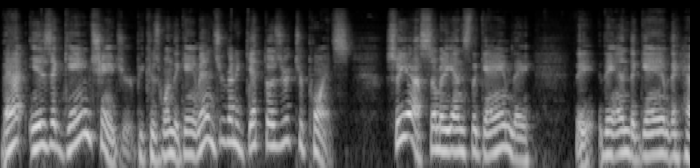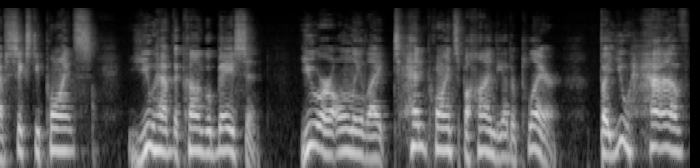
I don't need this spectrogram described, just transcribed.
That is a game changer because when the game ends, you're going to get those victory points. So yeah, somebody ends the game, they, they, they end the game, they have 60 points. You have the Congo Basin. You are only like 10 points behind the other player. But you have,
